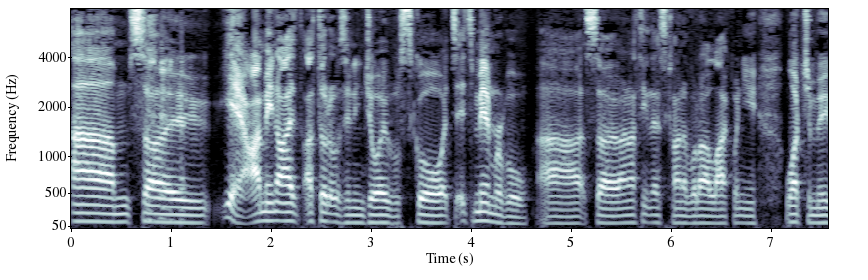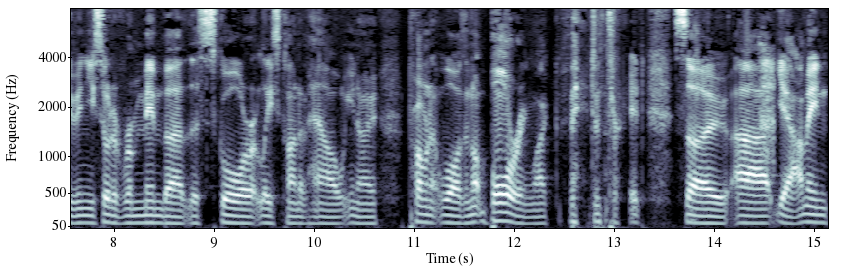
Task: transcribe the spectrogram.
Um, so yeah, I mean, I, I thought it was an enjoyable score. It's, it's memorable. Uh, so, and I think that's kind of what I like when you watch a movie and you sort of remember the score, or at least kind of how, you know, prominent it was and not boring like Phantom Thread. So, uh, yeah, I mean,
